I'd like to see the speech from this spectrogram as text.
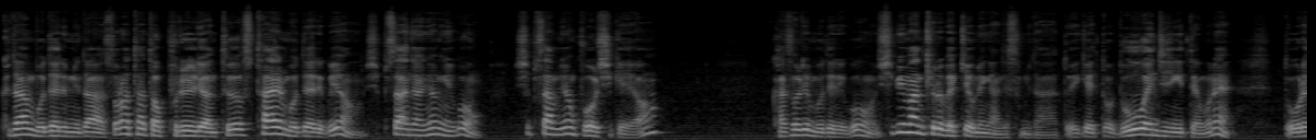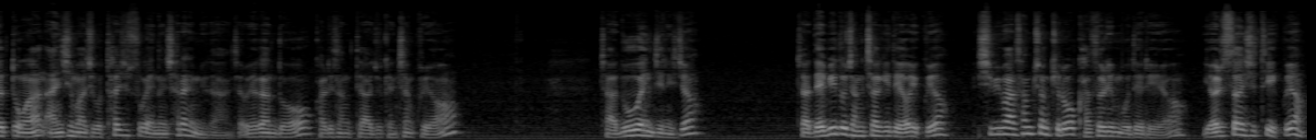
그 다음 모델입니다. 소나타 더 브릴리언트 스타일 모델이고요. 14년형이고 13년 9월식이에요. 가솔린 모델이고 12만 킬로밖에 운행이 안 됐습니다. 또 이게 또 노후 엔진이기 때문에 또 오랫동안 안심하시고 타실 수가 있는 차량입니다. 자, 외관도 관리 상태 아주 괜찮고요. 자, 노후 엔진이죠. 자, 내비도 장착이 되어 있고요. 12만 3천 킬로 가솔린 모델이에요. 열선 시트 있고요.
